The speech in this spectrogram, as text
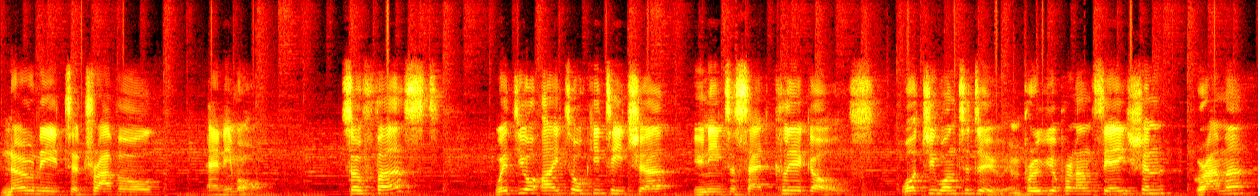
No need to travel anymore. So first, with your italki teacher, you need to set clear goals. What do you want to do? Improve your pronunciation, grammar?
